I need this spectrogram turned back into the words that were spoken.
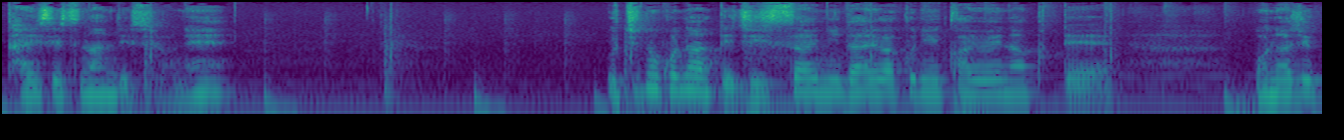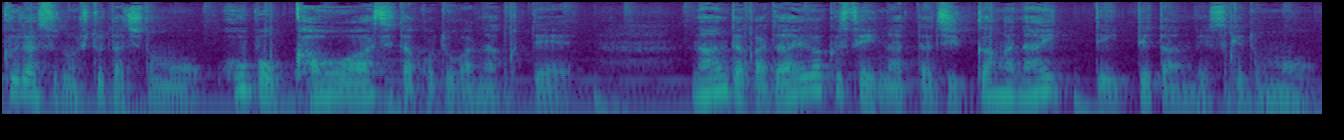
大切なんですよね。うちの子なんて実際に大学に通えなくて同じクラスの人たちともほぼ顔を合わせたことがなくてなんだか大学生になった実感がないって言ってたんですけども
